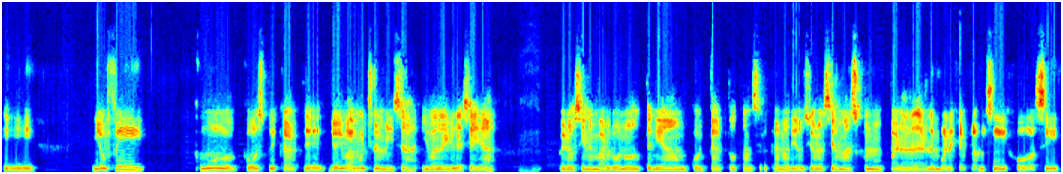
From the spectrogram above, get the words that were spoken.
Y yo fui, ¿cómo, cómo explicarte? Yo iba mucho a misa, iba a la iglesia ya, pero sin embargo no tenía un contacto tan cercano a Dios. Yo lo hacía más como para darle un buen ejemplo a mis hijos y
